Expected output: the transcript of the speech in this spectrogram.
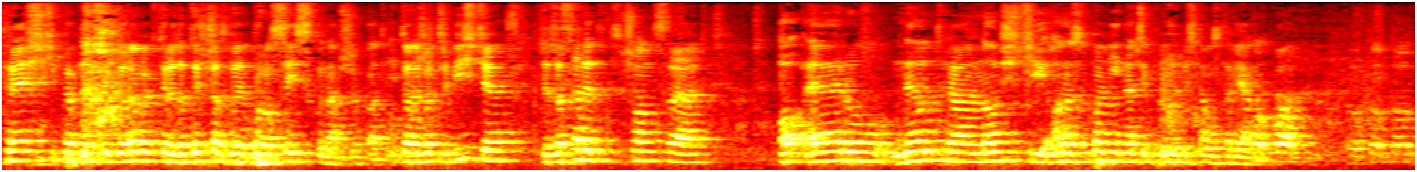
treści pewne kulturowe, które dotychczas były po rosyjsku na przykład. I to rzeczywiście te zasady dotyczące OR-u, neutralności, one zupełnie inaczej powinny być tam ustawiane. Dokładnie. To, to, to,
